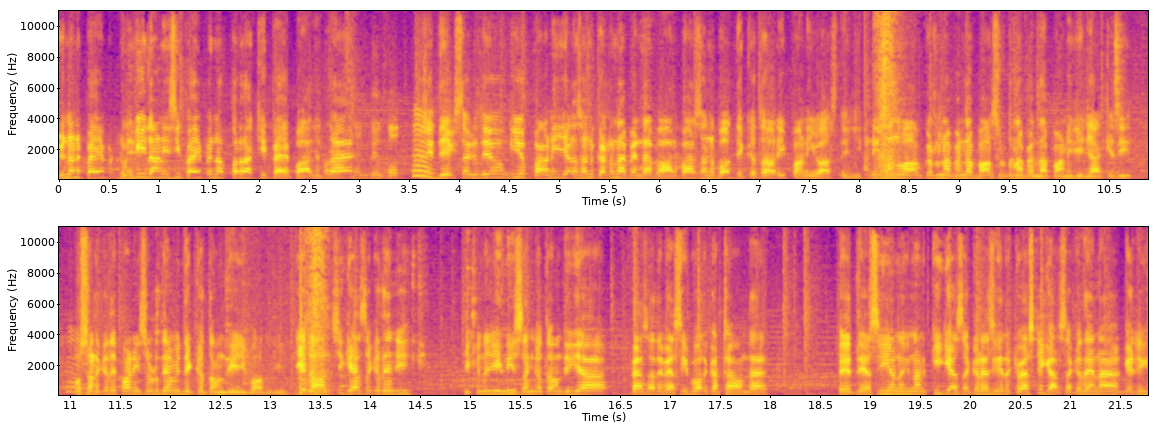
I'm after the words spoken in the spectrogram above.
ਇਹਨਾਂ ਨੇ ਪਾਈਪ ਡੂੰਗੀ ਲਾਣੀ ਸੀ ਪਾਈਪ ਇਹਨਾਂ ਉੱਪਰ ਰੱਖ ਕੇ ਪਾਈਪ ਪਾ ਦਿੱਤਾ ਹੈ। ਤੁਸੀਂ ਦੇਖ ਸਕਦੇ ਹੋ ਕਿ ਇਹ ਪਾਣੀ ਜਿਹੜਾ ਸਾਨੂੰ ਕੱਢਣਾ ਪੈਂਦਾ ਬਾਰ-ਬਾਰ ਸਾਨੂੰ ਬਹੁਤ ਦਿੱਕਤ ਆ ਰਹੀ ਪਾਣੀ ਵਾਸਤੇ ਜੀ। ਪਾਣੀ ਸਾਨੂੰ ਆਪ ਕੱਢਣਾ ਪੈਂਦਾ ਬਾਹਰ ਸੁੱਟਣਾ ਪੈਂਦਾ ਪਾਣੀ ਜੀ ਜਾ ਕੇ ਜੀ। ਉਹ ਸੜਕ ਤੇ ਪਾਣੀ ਸੁੱਟਦਿਆਂ ਵੀ ਦਿੱਕਤ ਆਉਂਦੀ ਹੈ ਜੀ ਬਹੁਤ ਜੀ। ਇਹ ਲਾਲਚੀ ਕਹਿ ਸਕਦੇ ਹਾਂ ਜੀ। ਠੀਕ ਹੈ ਨਾ ਜੀ ਇੰਨੀ ਸੰਗਤ ਆਉਂਦੀ ਆ ਪੈਸਾ ਤੇ ਵੈਸੇ ਹੀ ਬਹੁਤ ਇਕੱਠਾ ਹੁੰਦਾ ਤੇ ਤੇ ਅਸੀਂ ਹੁਣ ਇਹਨਾਂ ਨੂੰ ਕੀ ਕਹਿ ਸਕਦੇ ਅਸੀਂ ਰਿਕੁਐਸਟ ਹੀ ਕਰ ਸਕਦੇ ਹਾਂ ਇਹਨਾਂ ਅੱਗੇ ਜੀ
